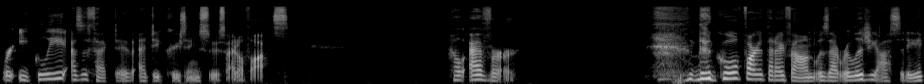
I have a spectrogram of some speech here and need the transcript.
were equally as effective at decreasing suicidal thoughts. However, the cool part that I found was that religiosity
